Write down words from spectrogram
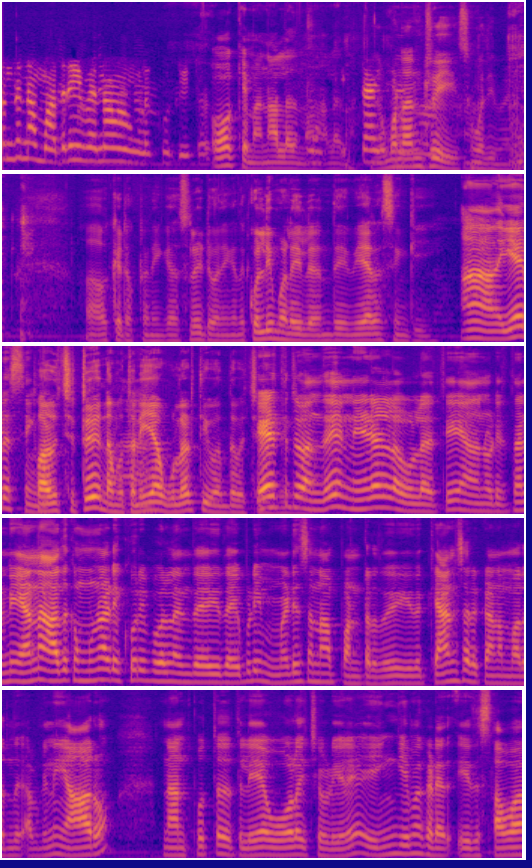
வந்து நான் மதுரை வேணா அவங்களை கூட்டிட்டு வரேன். ஓகேம்மா நல்லதும்மா நல்லது ரொம்ப நன்றி சுமதி மேடம் ஓகே டாக்டர் நீங்கள் சொல்லிட்டு வந்தீங்க. இந்த கொல்லிமலையிலேருந்து வீரசிங்கி ஆ ஏறு சிங் பறிச்சுட்டு நம்ம தனியாக உலர்த்தி வந்து வச்சு எடுத்துட்டு வந்து நிழலில் உலர்த்தி அதனுடைய தண்ணி ஏன்னா அதுக்கு முன்னாடி குறிப்புகள் இந்த இதை எப்படி மெடிசனாக பண்ணுறது இது கேன்சருக்கான மருந்து அப்படின்னு யாரும் நான் புத்தகத்திலேயே ஓலைச்சுவடியிலே எங்கேயுமே கிடையாது. இது சவா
